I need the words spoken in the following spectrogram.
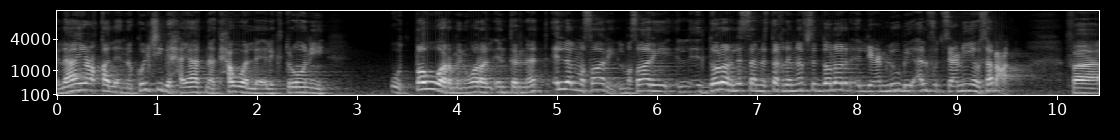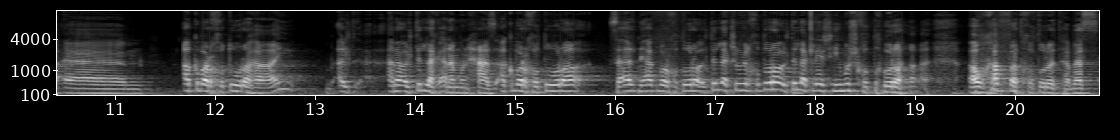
لا يعقل إنه كل شيء بحياتنا تحول لإلكتروني وتطور من وراء الإنترنت إلا المصاري. المصاري الدولار لسه بنستخدم نفس الدولار اللي عملوه ب 1907 ف أكبر خطورة هاي أنا قلت لك أنا منحاز. أكبر خطورة سألتني أكبر خطورة قلت لك شو هي الخطورة؟ قلت لك ليش هي مش خطورة؟ أو خفت خطورتها بس.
